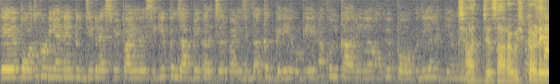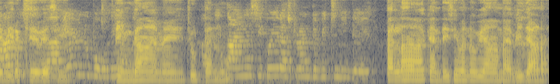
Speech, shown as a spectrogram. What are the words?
ਤੇ ਬਹੁਤ ਕੁੜੀਆਂ ਨੇ ਦੂਜੀ ਡਰੈਸ ਵੀ ਪਾਈ ਹੋਈ ਸੀਗੀ ਪੰਜਾਬੀ ਕਲਚਰ ਵਾਲੀ ਜਿੱਦਾਂ ਘੱਗਰੇ ਹੋ ਗਏ ਨਾ ਫੁਲਕਾਰੀਆਂ ਉਹ ਵੀ ਬਹੁਤ ਵਧੀਆ ਲੱਗੀਆਂ ਮੈਨੂੰ ਛੱਜ ਸਾਰਾ ਕੁਝ ਘੜੇ ਵੀ ਰੱਖੇ ਹੋਏ ਸੀ ਪਿੰਗਾ। ਐਵੇਂ ਝੂਟਣ ਨੂੰ ਤਾਂ ਹੀ ਅਸੀਂ ਕੋਈ ਰੈਸਟੋਰੈਂਟ ਦੇ ਵਿੱਚ ਨਹੀਂ ਗਏ ਪਹਿਲਾਂ ਕਹਿੰਦੀ ਸੀ ਮੈਨੂੰ ਵੀ ਹਾਂ ਮੈਂ ਵੀ ਜਾਣਾ।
